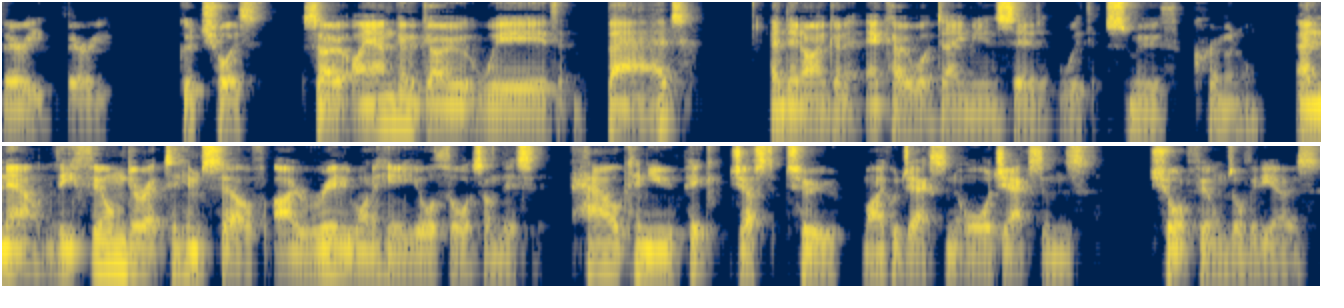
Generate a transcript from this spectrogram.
very, very good choice. So I am going to go with Bad, and then I'm going to echo what Damien said with Smooth Criminal. And now, the film director himself, I really want to hear your thoughts on this. How can you pick just two Michael Jackson or Jackson's short films or videos?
